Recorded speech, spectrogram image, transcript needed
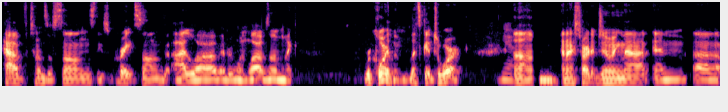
have tons of songs, these great songs that I love. Everyone loves them. Like, record them. Let's get to work. Yeah. Um, and I started doing that, and uh,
